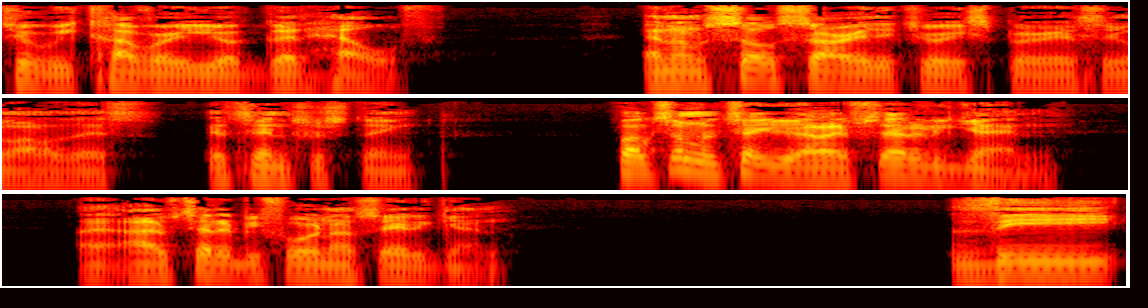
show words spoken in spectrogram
to recover your good health. And I'm so sorry that you're experiencing all of this. It's interesting. Folks, I'm going to tell you, and I've said it again. I, I've said it before and I'll say it again. The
